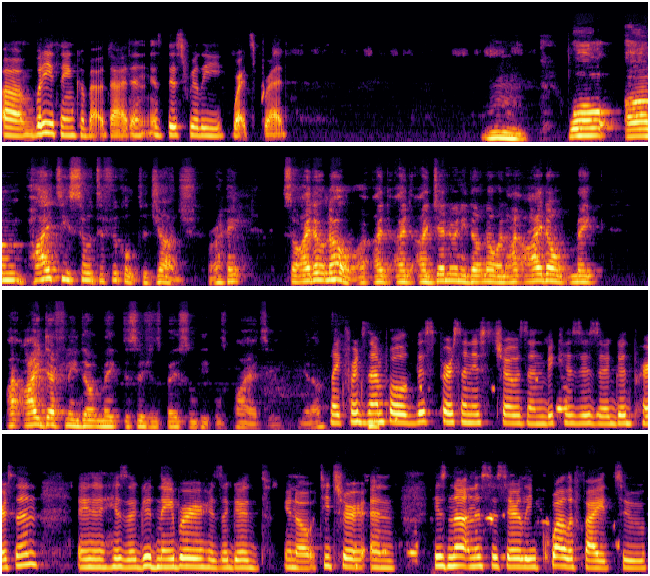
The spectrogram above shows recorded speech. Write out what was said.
Um, what do you think about that? And is this really widespread? Mm. Well, um, piety is so difficult to judge, right? So I don't know. I I, I genuinely don't know, and I, I don't make I, I definitely don't make decisions based on people's piety, you know? Like, for example, this person is chosen because he's a good person, uh, he's a good neighbor, he's a good, you know, teacher, and he's not necessarily qualified to,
